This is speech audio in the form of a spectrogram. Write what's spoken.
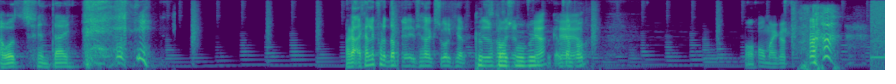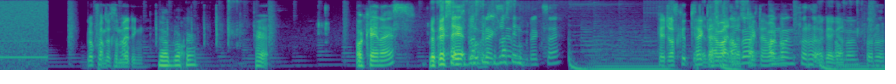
I watch hentai. I can look for a W if you actually here. Good stop moving. Yeah, yeah, yeah. Oh. oh my god. look for the submitting. Yeah, blocker. Okay. Okay, nice. Look, Rek'Sai, yeah, look, Okay, just take yeah, the I'm, going, I'm going for her. Okay, I'm going for her.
